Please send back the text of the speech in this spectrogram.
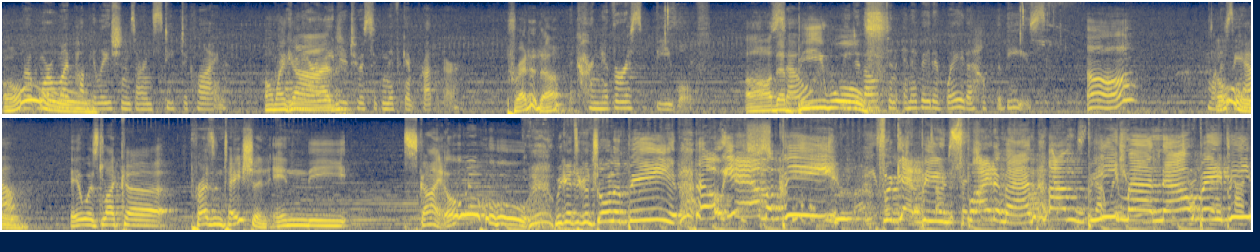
Oh. But worldwide populations are in steep decline. Oh my primarily God. due to a significant predator, Predator? the carnivorous bee wolf. Oh, the so, bee we wolf. developed an innovative way to help the bees. Oh. Want to see how? Oh. It was like a presentation in the sky. Oh, we get to control a bee. Oh yeah, I'm a bee. Forget Spider-Man. I'm Bee-Man now, baby.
